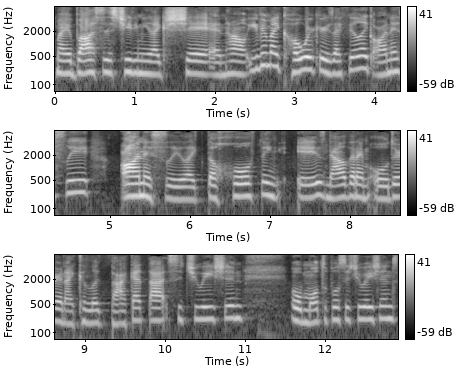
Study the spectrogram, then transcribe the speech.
my boss is treating me like shit and how even my coworkers, I feel like honestly, honestly, like the whole thing is now that I'm older and I can look back at that situation or multiple situations,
